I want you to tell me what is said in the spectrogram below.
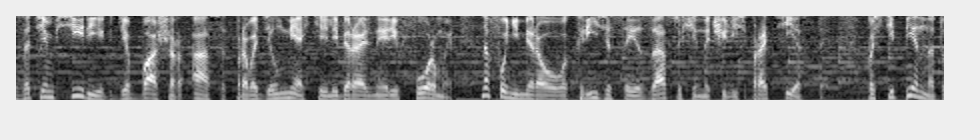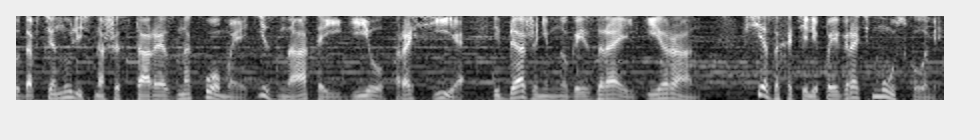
Затем в Сирии, где Башар Асад проводил мягкие либеральные реформы, на фоне мирового кризиса и засухи начались протесты. Постепенно туда втянулись наши старые знакомые из НАТО, ИГИЛ, Россия и даже немного Израиль и Иран. Все захотели поиграть мускулами,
